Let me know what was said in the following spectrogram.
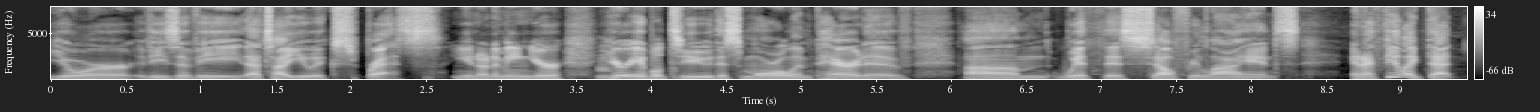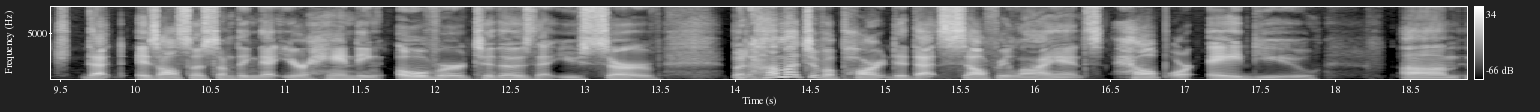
your vis-a-vis. That's how you express. You know what I mean? You're Mm-hmm. you're able to this moral imperative um, with this self-reliance and I feel like that that is also something that you're handing over to those that you serve. But how much of a part did that self reliance help or aid you um,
